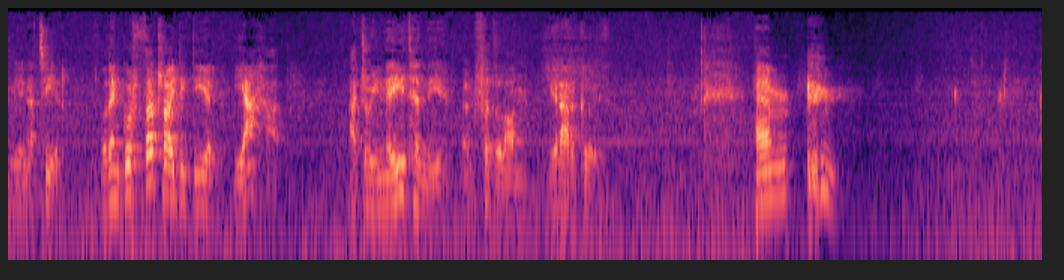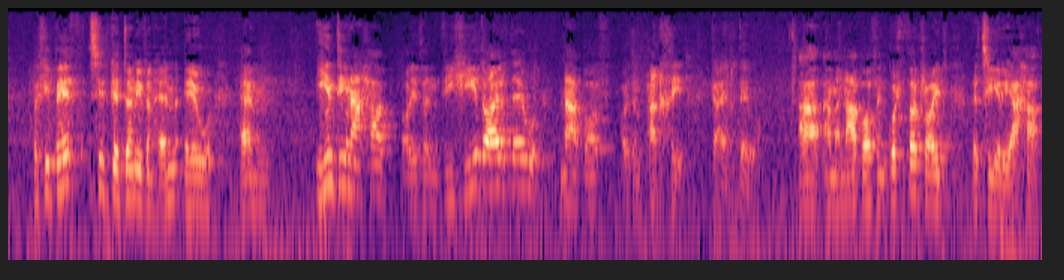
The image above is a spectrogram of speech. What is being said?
ynglyn â tir. Oedd e'n gwrthod rhaid i dir i ahab a drwy wneud hynny yn ffyddlon i'r arglwydd. Um, Felly beth sydd gyda ni fan hyn yw um, un dyn ahab oedd yn ddihyd o air dew, nabodd oedd yn parchu gair dew. A, a mae nabodd yn gwrthod rhoi y tir i ahab.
